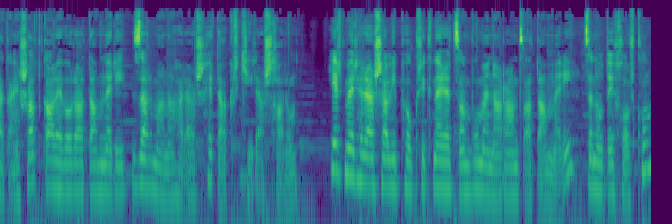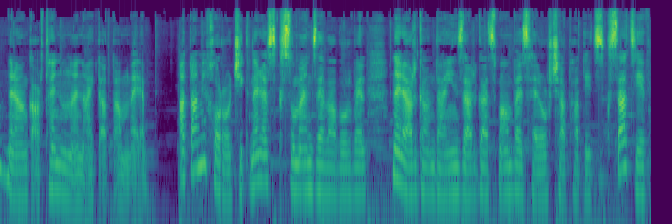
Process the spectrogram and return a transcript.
սակայն շատ կարևոր ատամների զարմանահրաշ հետաքրքիր աշխարհում։ Երբ մեր հրաշալի փոքրիկները ծնվում են առանց ատամների, ծնոտի խորքում նրանք արդեն ունեն այդ ատամները։ Ատամի խորոչիկները սկսում են ձևավորվել ներարգանդային զարգացման 6-րդ շաբաթից սկսած եւ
